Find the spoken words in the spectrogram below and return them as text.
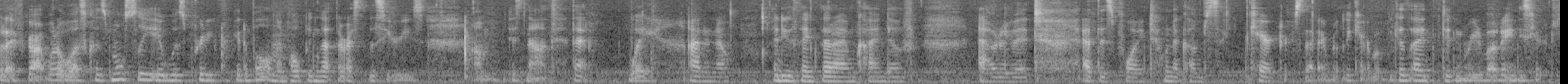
but I forgot what it was because mostly it was pretty forgettable, and I'm hoping that the rest of the series um, is not that way. I don't know. I do think that I'm kind of out of it at this point when it comes to characters that I really care about because I didn't read about any of these characters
